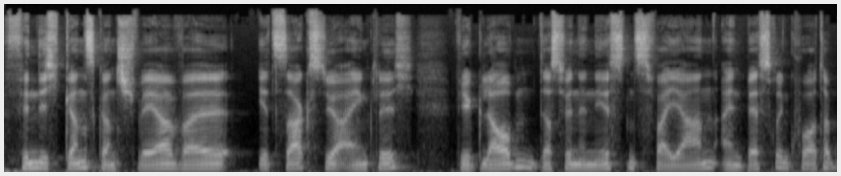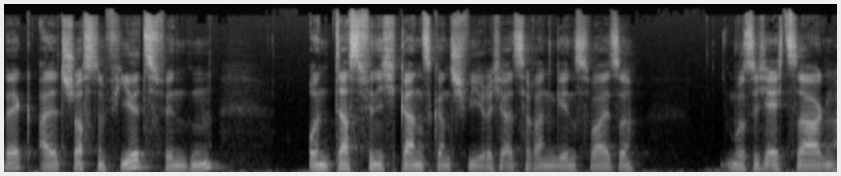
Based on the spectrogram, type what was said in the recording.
finde ich ganz, ganz schwer, weil jetzt sagst du ja eigentlich, wir glauben, dass wir in den nächsten zwei Jahren einen besseren Quarterback als Justin Fields finden. Und das finde ich ganz, ganz schwierig als Herangehensweise. Muss ich echt sagen.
